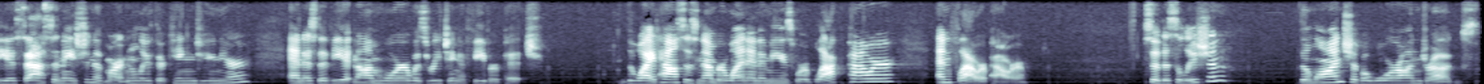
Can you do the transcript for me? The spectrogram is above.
the assassination of Martin Luther King Jr., and as the Vietnam War was reaching a fever pitch. The White House's number one enemies were black power and flower power. So, the solution? the launch of a war on drugs.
